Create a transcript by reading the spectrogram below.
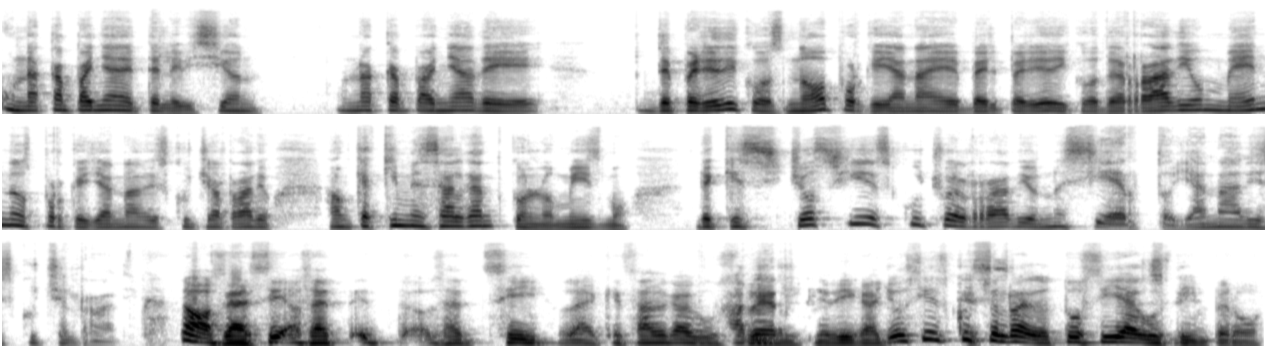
una campaña de televisión, una campaña de, periódicos, no, porque ya nadie ve el periódico, de radio menos, porque ya nadie escucha el radio, aunque aquí me salgan con lo mismo, de que yo sí escucho el radio, no es cierto, ya nadie escucha el radio. No, o sea, sí, o sea, o sea sí, o sea, que salga Agustín y que diga, yo sí escucho el radio, tú sí, Agustín, pero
